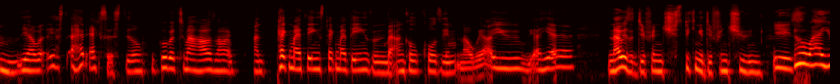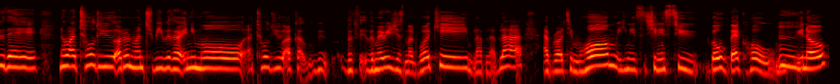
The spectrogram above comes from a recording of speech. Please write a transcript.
Mm, yeah, well, yes, I had access still. We go back to my house now I- and pack my things, pack my things, and my uncle calls him. Now, where are you? We are here. Now he's a different, speaking a different tune. Yes. No, why are you there? No, I told you I don't want to be with her anymore. I told you I can't, we, the the marriage is not working. Blah blah blah. I brought him home. He needs she needs to go back home. You know.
